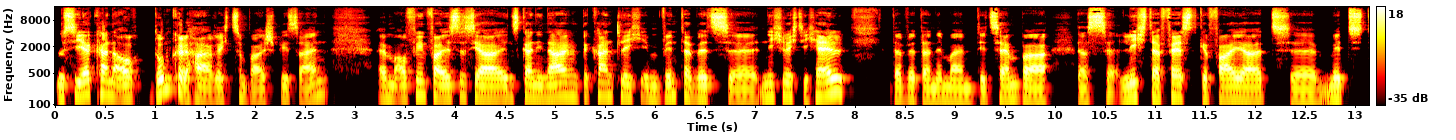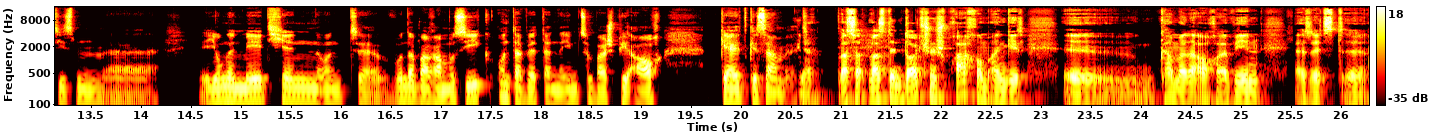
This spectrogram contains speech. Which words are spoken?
Lucia kann auch dunkelhaarig zum Beispiel sein. Ähm, auf jeden Fall ist es ja in Skandinavien bekanntlich im Winter wird's äh, nicht richtig hell. Da wird dann immer im Dezember das Lichterfest gefeiert äh, mit diesem äh, jungen Mädchen und äh, wunderbarer Musik. Und da wird dann eben zum Beispiel auch Geld gesammelt. Ja. Was, was den deutschen Sprachraum angeht, äh, kann man da auch erwähnen, also jetzt äh,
